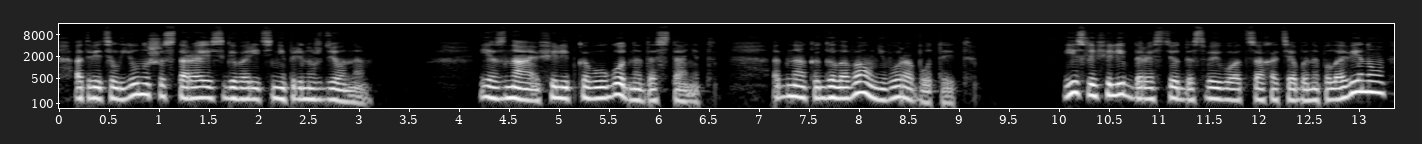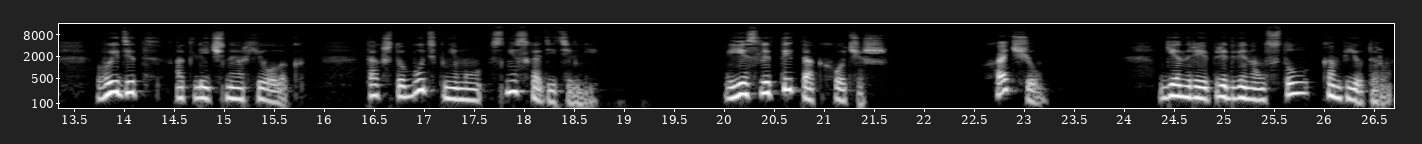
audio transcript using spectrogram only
— ответил юноша, стараясь говорить непринужденно. «Я знаю, Филипп кого угодно достанет однако голова у него работает. Если Филипп дорастет до своего отца хотя бы наполовину, выйдет отличный археолог. Так что будь к нему снисходительней. Если ты так хочешь. Хочу. Генри придвинул стул к компьютеру.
